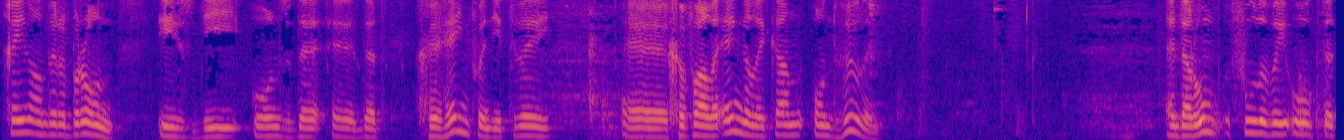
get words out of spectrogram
Geen andere bron is die ons de, uh, dat geheim van die twee uh, gevallen engelen kan onthullen. En daarom voelen wij ook dat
